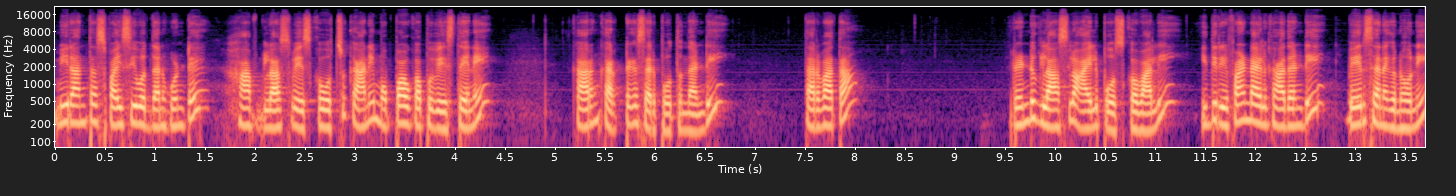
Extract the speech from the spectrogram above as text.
మీరంతా స్పైసీ వద్దనుకుంటే హాఫ్ గ్లాస్ వేసుకోవచ్చు కానీ ముప్పావు కప్పు వేస్తేనే కారం కరెక్ట్గా సరిపోతుందండి. తర్వాత రెండు గ్లాసులు ఆయిల్ పోసుకోవాలి. ఇది రిఫైండ్ ఆయిల్ కాదండి వేరుశనగ నూనె.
